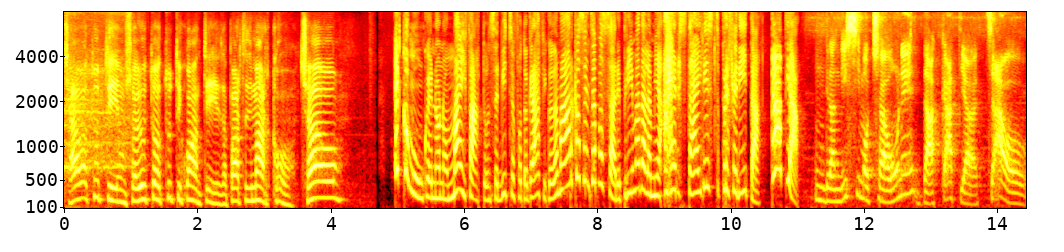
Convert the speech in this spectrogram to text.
Ciao a tutti, un saluto a tutti quanti da parte di Marco. Ciao! E comunque non ho mai fatto un servizio fotografico da Marco senza passare prima dalla mia hairstylist preferita, Katia! Un grandissimo ciaone da Katia. Ciao!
